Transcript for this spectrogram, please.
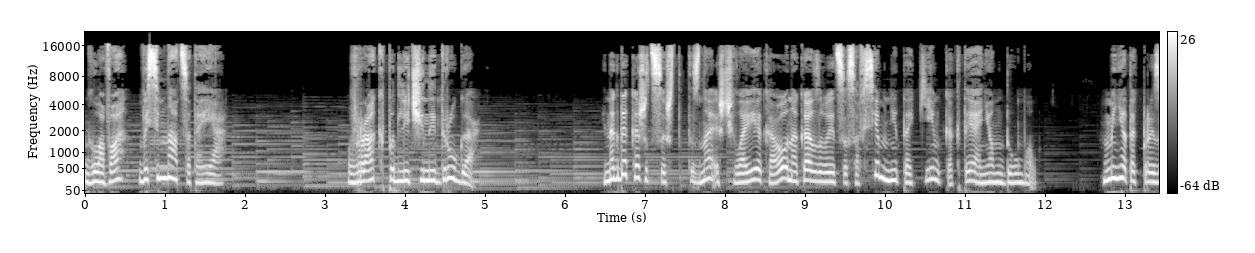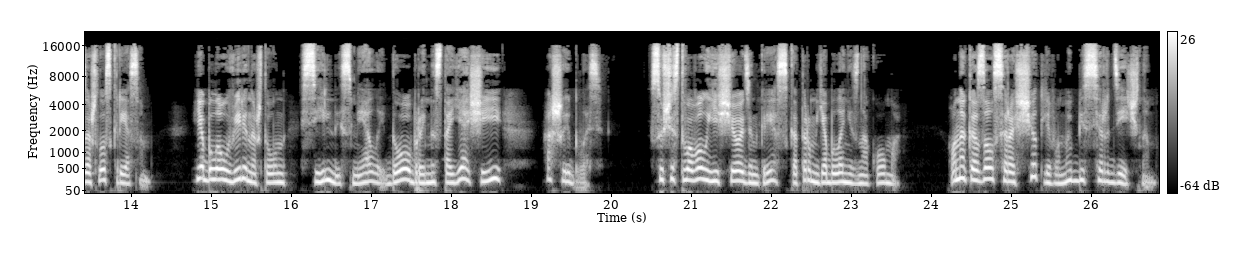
Глава 18 Враг под личиной друга. Иногда кажется, что ты знаешь человека, а он оказывается совсем не таким, как ты о нем думал. У меня так произошло с Кресом. Я была уверена, что он сильный, смелый, добрый, настоящий, и ошиблась. Существовал еще один Крес, с которым я была незнакома. Он оказался расчетливым и бессердечным.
